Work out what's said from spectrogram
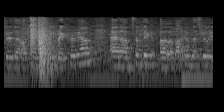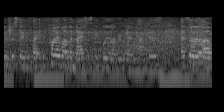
through the Alternative Spring Break program, and um, something uh, about him that's really interesting is that he's probably one of the nicest people you'll ever meet on campus, and so um,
